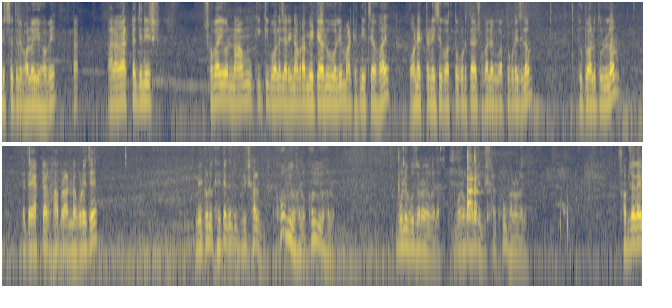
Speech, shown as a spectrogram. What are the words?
নিশ্চয় দিলে ভালোই হবে। আর আর একটা জিনিস সবাই ওর নাম কি কি বলে জানি না আমরা মেটে আলু বলি মাটির নিচে হয় অনেকটা নিচে গর্ত করতে হয় সকালে আমি গর্ত করেছিলাম। দুটো আলু তুললাম। এতে একটার হাফ রান্না করেছে। মেটুল খেতে কিন্তু বিশাল খুবই ভালো খুবই ভালো। বলে বোঝানো যাবে না। বড় বাড়িতে বিশাল খুব ভালো লাগে। সব জায়গায়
